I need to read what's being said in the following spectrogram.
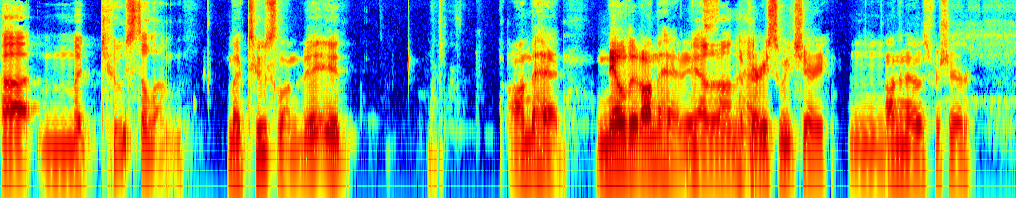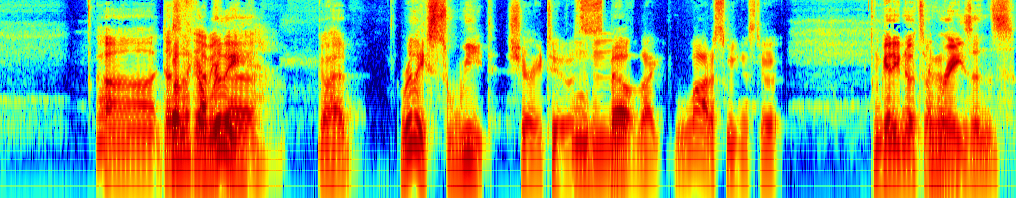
uh, Methusalem. Methuselah. It, it on the head, nailed it on the head. Nailed It's it on the a head. very sweet sherry Mm. on the nose for sure. Uh, doesn't like I a mean, really- the- go ahead. Really sweet sherry too. It Mhm. smelled like a lot of sweetness to it. I'm getting notes of raisins.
